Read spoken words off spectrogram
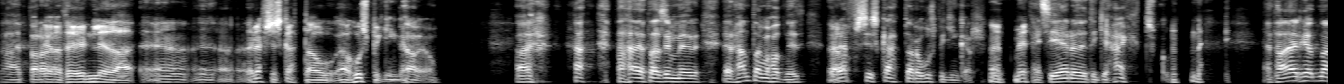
Það er bara, þegar þau innleiða uh, uh, refsiskatt á, á húsbyggingar. já, já. Það er, það er það sem er, er handað með hodnið, Já. refsi skattar og húsbyggingar. Þessi eru þetta ekki hægt, sko. En það, er, hérna,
